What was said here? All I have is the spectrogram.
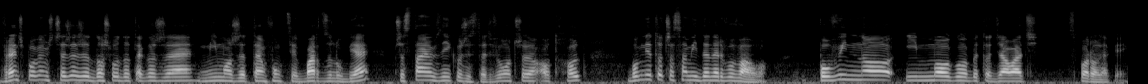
Wręcz powiem szczerze, że doszło do tego, że mimo, że tę funkcję bardzo lubię, przestałem z niej korzystać. Wyłączyłem auto hold, bo mnie to czasami denerwowało. Powinno i mogłoby to działać sporo lepiej.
